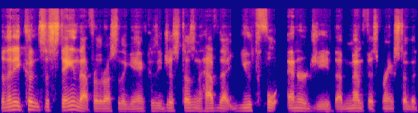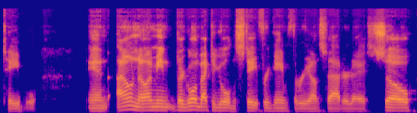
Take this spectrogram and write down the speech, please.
But then he couldn't sustain that for the rest of the game because he just doesn't have that youthful energy that Memphis brings to the table. And I don't know. I mean, they're going back to Golden State for game three on Saturday. So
